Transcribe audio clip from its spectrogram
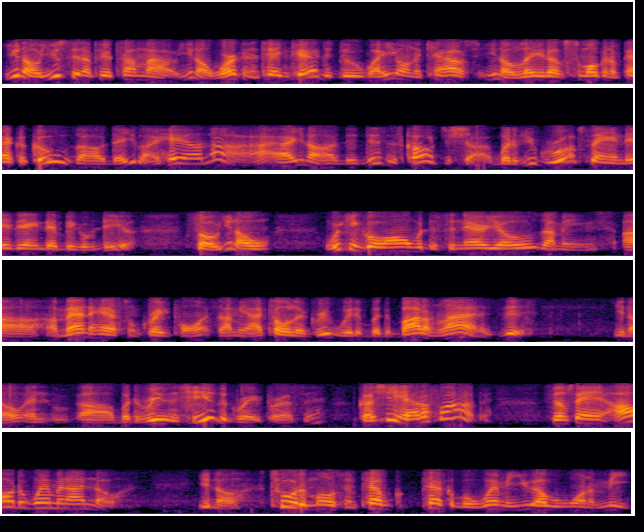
you know, you sit up here talking about, you know, working and taking care of this dude while he on the couch, you know, laid up smoking a pack of Kools all day. You like, hell nah, I, I, you know, this is culture shock. But if you grew up saying that, it ain't that big of a deal. So, you know, we can go on with the scenarios. I mean, uh, Amanda has some great points. I mean, I totally agree with it. But the bottom line is this, you know, and uh, but the reason she's a great person because she had a father. So I'm saying all the women I know, you know, two of the most impeccable women you ever want to meet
